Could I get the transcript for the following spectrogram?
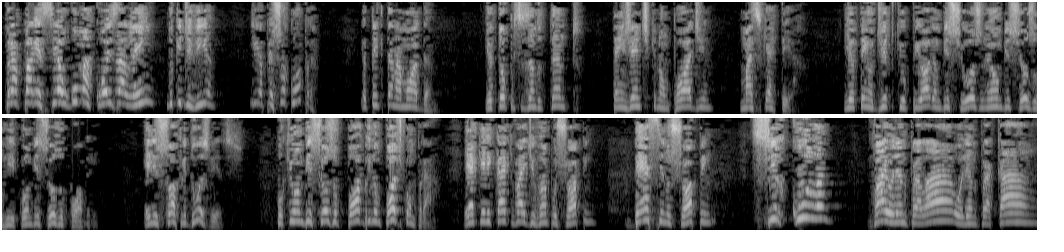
para aparecer alguma coisa além do que devia. E a pessoa compra. Eu tenho que estar na moda. Eu estou precisando tanto. Tem gente que não pode, mas quer ter. E eu tenho dito que o pior ambicioso não é o ambicioso rico, é o ambicioso pobre. Ele sofre duas vezes. Porque o ambicioso pobre não pode comprar. É aquele cara que vai de van para o shopping, desce no shopping, circula, vai olhando para lá, olhando para cá,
